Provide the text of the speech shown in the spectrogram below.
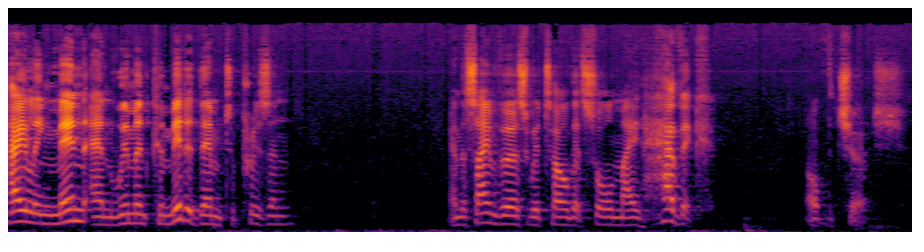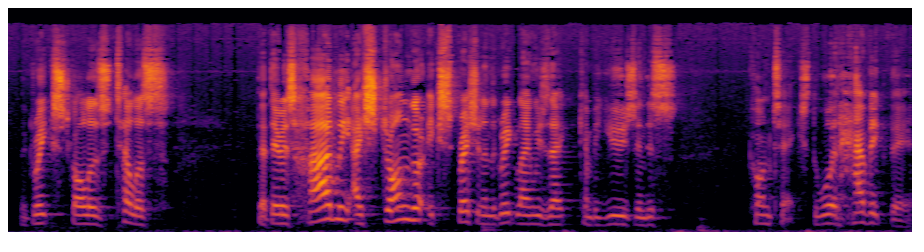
hailing men and women, committed them to prison. And the same verse, we're told that Saul made havoc of the church. The Greek scholars tell us that there is hardly a stronger expression in the Greek language that can be used in this context. The word havoc there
